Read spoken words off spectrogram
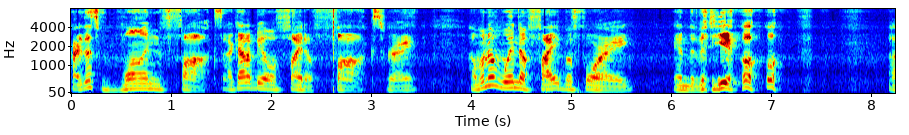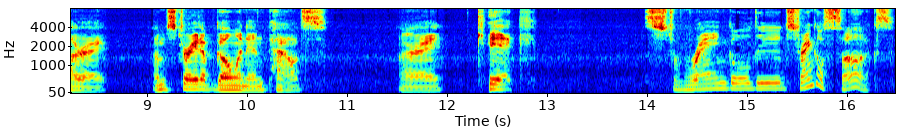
Alright, that's one fox. I gotta be able to fight a fox, right? I want to win a fight before I end the video. Alright. I'm straight up going in pounce. Alright. Kick. Strangle, dude. Strangle sucks.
